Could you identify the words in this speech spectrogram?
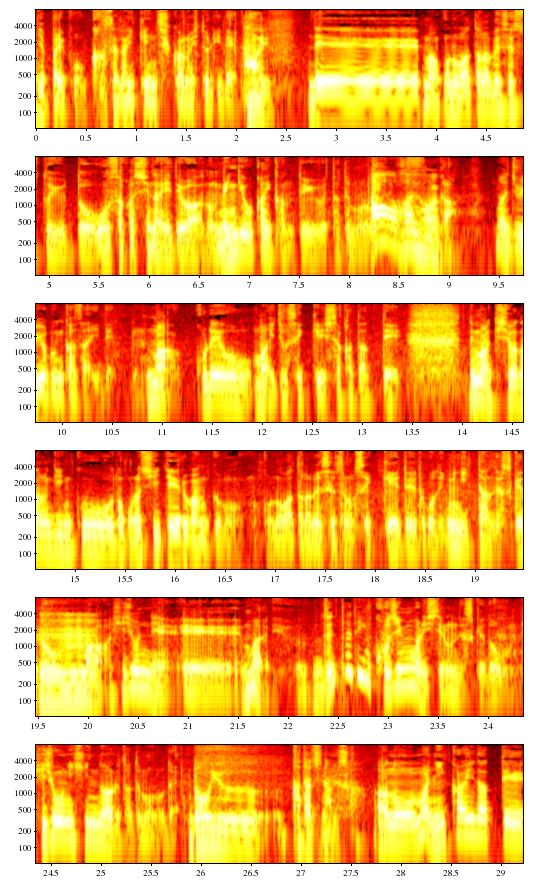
やっぱりこう欠かせない建築家の一人で、はい。でまあこの渡辺節というと大阪市内ではあの麺業会館という建物がありますあはいはい。がまあ重要文化財で。まあこれをまあ一応設計した方ででまあ岸和田の銀行のこの CTL バンクもこの渡辺節の設計というところで見に行ったんですけどん。まあ非常にね、えーまあ全体的にこじんまりしてるんですけど非常に品のある建物で。どういう形なんですか？あのまあ、2階建て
